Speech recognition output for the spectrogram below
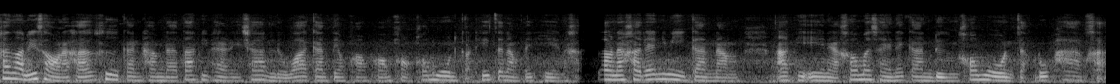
ขั้นตอนที่ 2 นะคะก็คือการทำ data preparation หรือว่าการเตรียมความพร้อมของข้อมูลก่อนที่จะนำไปเทรนค่ะ เรานะคะได้มีการนำ RPA เนี่ยเข้ามาใช้ในการดึงข้อมูลจากรูปภาพค่ะ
